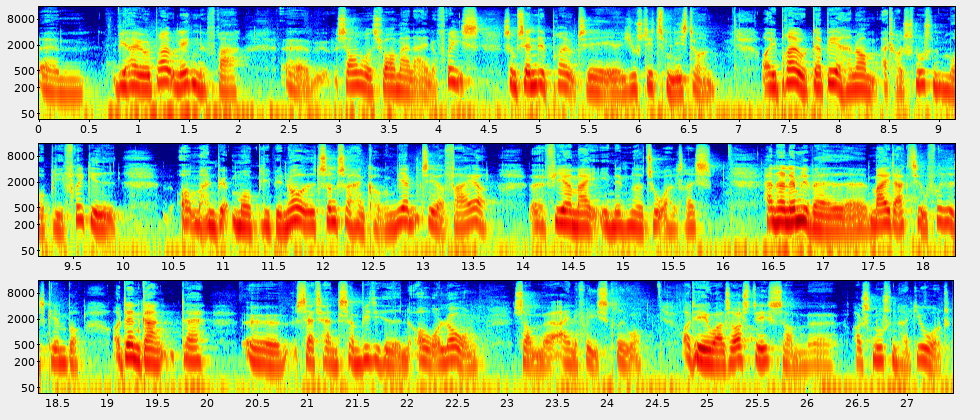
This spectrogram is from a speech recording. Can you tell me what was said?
Øhm, vi har jo et brev liggende fra øh, sovnrådsformand Ejner Fris, som sendte et brev til justitsministeren. Og i brevet, der beder han om, at Holst Knudsen må blive frigivet, om han må blive benådet, sådan så han kan komme hjem til at fejre øh, 4. Maj i 1952. Han har nemlig været øh, meget aktiv frihedskæmper, og dengang der øh, satte han samvittigheden over loven, som øh, Ejner Friis skriver. Og det er jo altså også det, som øh, Holst Knudsen har gjort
